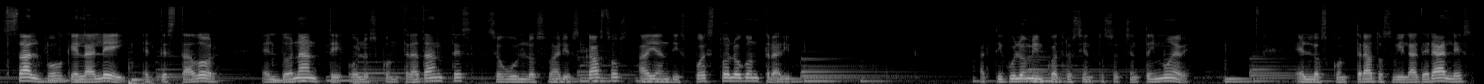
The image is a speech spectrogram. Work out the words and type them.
salvo que la ley, el testador, el donante o los contratantes, según los varios casos, hayan dispuesto lo contrario. Artículo 1489. En los contratos bilaterales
